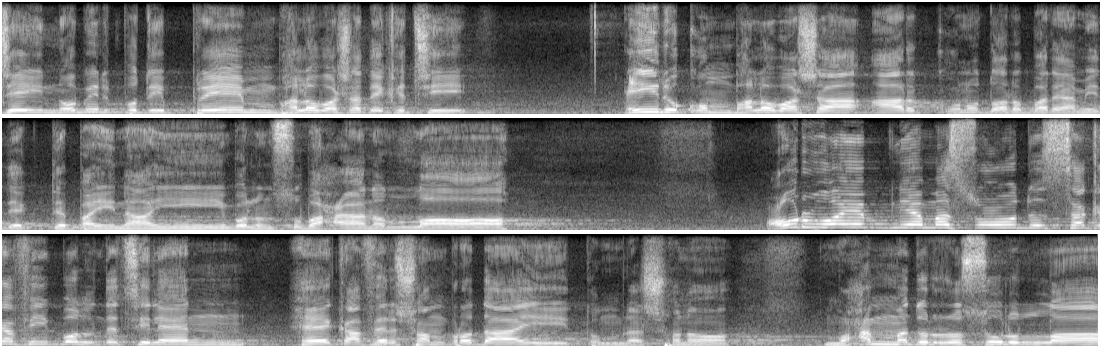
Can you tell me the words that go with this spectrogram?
যেই নবীর প্রতি প্রেম, ভালোবাসা দেখেছি এই রকম ভালোবাসা আর কোনো দরবারে আমি দেখতে পাই নাই। বলুন সুবাহান্লাহ অরওয়াইবনে মাসউদ সাকাফি বলতেছিলেন, হে কাফের সম্প্রদায়, তোমরা শোনো, মোহাম্মদুর রসুল্লাহ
